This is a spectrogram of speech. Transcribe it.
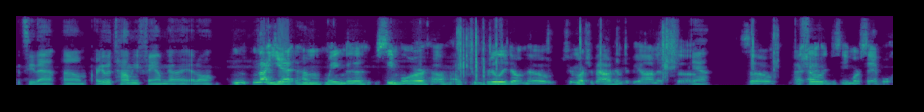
could see that. Um, are you a Tommy Pham guy at all? Not yet. I'm waiting to see more. Uh, I really don't know too much about him, to be honest. Uh, Yeah. So I, showed- I just need more sample.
